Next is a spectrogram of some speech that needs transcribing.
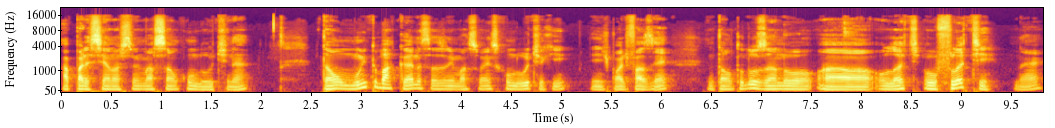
aparecer a nossa animação com loot, né? Então, muito bacana essas animações com loot aqui, a gente pode fazer. Então, tudo usando uh, o, LUT, o Flut, né?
